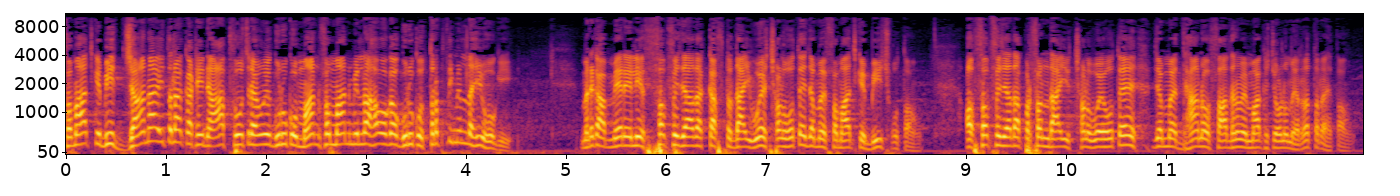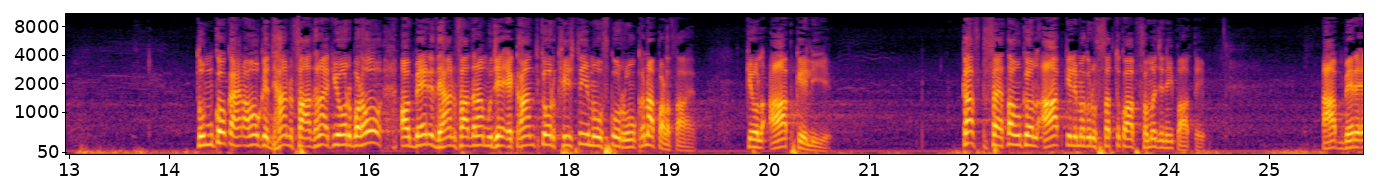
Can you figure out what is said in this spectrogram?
समाज के बीच जाना इतना कठिन है। आप सोच रहे होंगे, गुरु को मान सम्मान मिल रहा होगा, गुरु को तृप्ति मिल रही होगी। मैंने कहा, मेरे लिए सबसे ज़्यादा कष्टदायी वह क्षण होते हैं जब मैं समाज के बीच होता हूँ। और सबसे ज़्यादा प्रसन्नदायी क्षण वह होते हैं जब मैं ध्यान और साधना में माँ के चरणों में रत रहता हूँ। तुमको कह रहा हूँ कि ध्यान साधना की ओर बढ़ो, और मेरी ध्यान साधना मुझे एकांत की ओर खींचती है, मैं उसको रोकना पड़ता है, केवल आपके लिए। कष्ट सहता हूँ, केवल आपके लिए, मगर उस सत्य को आप समझ नहीं पाते। आप मेरे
